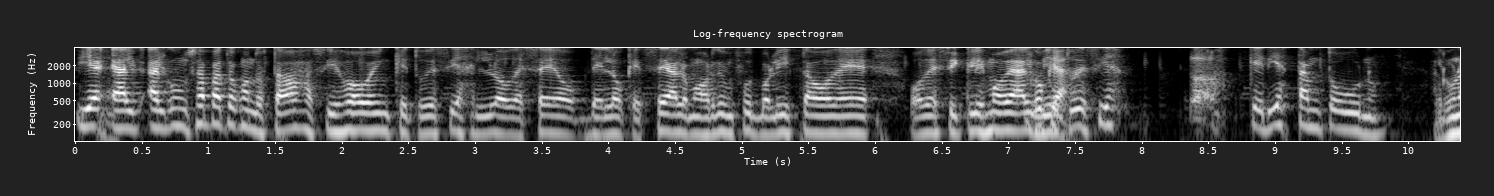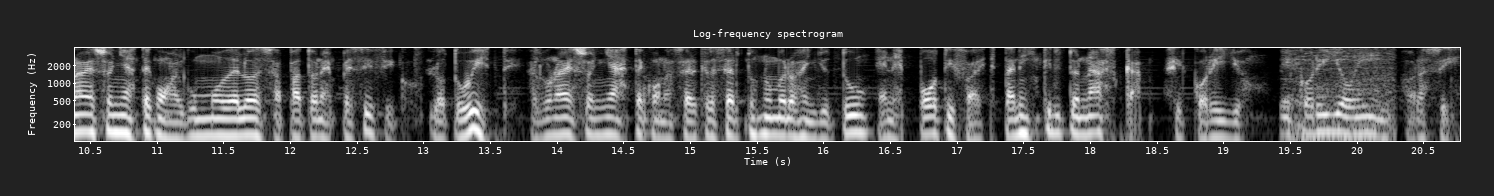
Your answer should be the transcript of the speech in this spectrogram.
¿Y al- algún zapato cuando estabas así joven que tú decías lo deseo de lo que sea, a lo mejor de un futbolista o de, o de ciclismo, de algo Mira. que tú decías, "Ugh, querías tanto uno? ¿Alguna vez soñaste con algún modelo de zapato en específico? ¿Lo tuviste? ¿Alguna vez soñaste con hacer crecer tus números en YouTube, en Spotify? Están inscritos en ASCAP, el Corillo. El Corillo In. Ahora sí,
